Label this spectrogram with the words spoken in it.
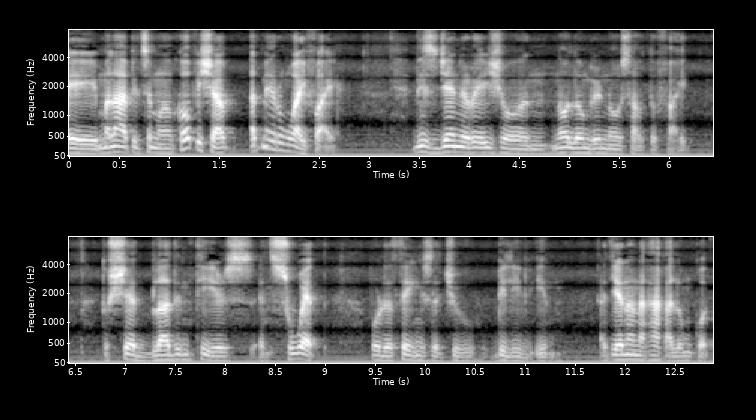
eh malapit sa mga coffee shop at mayroong wifi. This generation no longer knows how to fight, to shed blood and tears and sweat for the things that you believe in. At yan ang nakakalungkot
